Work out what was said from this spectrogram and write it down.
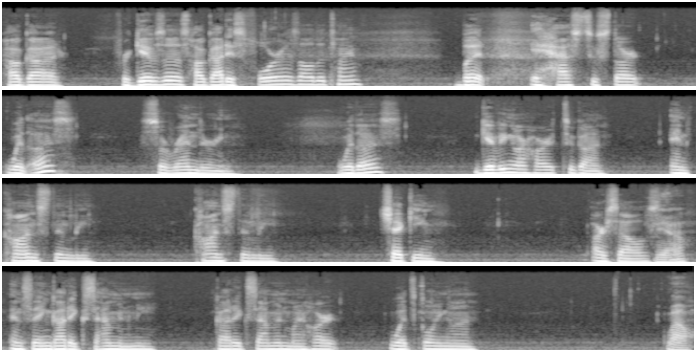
how God forgives us, how God is for us all the time. But it has to start with us surrendering, with us giving our heart to God and constantly, constantly checking ourselves Yeah. and saying, God, examine me. God, examine my heart. What's going on? Wow.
